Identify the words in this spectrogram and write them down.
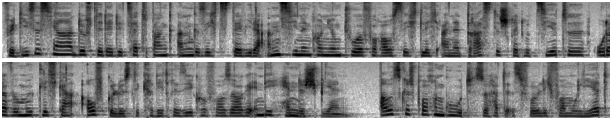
Für dieses Jahr dürfte der DZ Bank angesichts der wieder anziehenden Konjunktur voraussichtlich eine drastisch reduzierte oder womöglich gar aufgelöste Kreditrisikovorsorge in die Hände spielen. Ausgesprochen gut, so hatte es Fröhlich formuliert,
